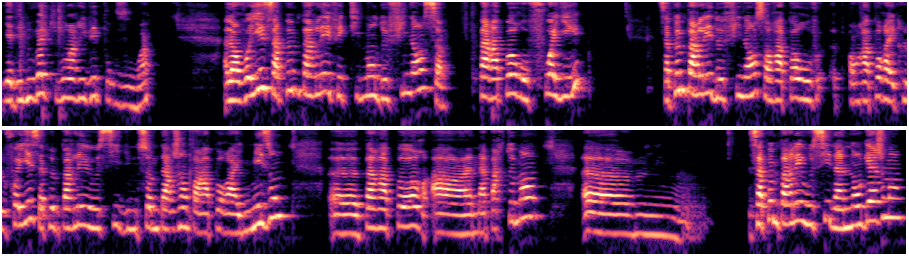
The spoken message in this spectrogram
Il y a des nouvelles qui vont arriver pour vous. Hein. Alors, voyez, ça peut me parler effectivement de finances par rapport au foyer. Ça peut me parler de finances en rapport, en rapport avec le foyer. Ça peut me parler aussi d'une somme d'argent par rapport à une maison, euh, par rapport à un appartement. Euh, ça peut me parler aussi d'un engagement,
